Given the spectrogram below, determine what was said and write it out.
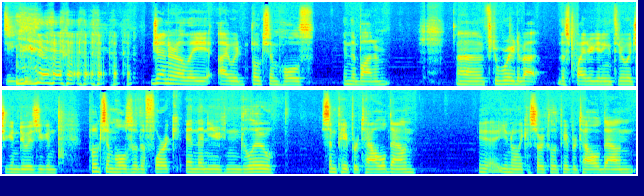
Do you, Generally, I would poke some holes in the bottom. Uh, if you're worried about the spider getting through, what you can do is you can poke some holes with a fork, and then you can glue some paper towel down. Yeah, You know, like a circle of paper towel down,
